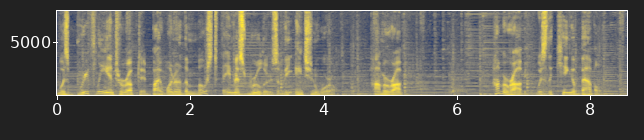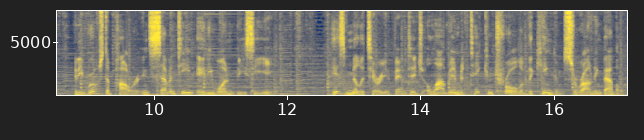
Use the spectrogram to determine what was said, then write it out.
was briefly interrupted by one of the most famous rulers of the ancient world, Hammurabi. Hammurabi was the king of Babylon, and he rose to power in 1781 BCE. His military advantage allowed him to take control of the kingdoms surrounding Babylon,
